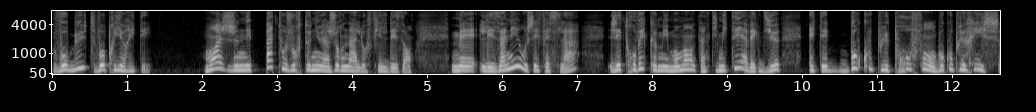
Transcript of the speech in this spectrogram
vos buts, vos priorités. Moi, je n'ai pas toujours tenu un journal au fil des ans, mais les années où j'ai fait cela, j'ai trouvé que mes moments d'intimité avec Dieu étaient beaucoup plus profonds, beaucoup plus riches.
